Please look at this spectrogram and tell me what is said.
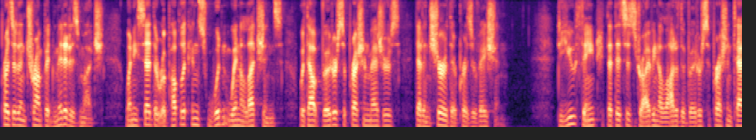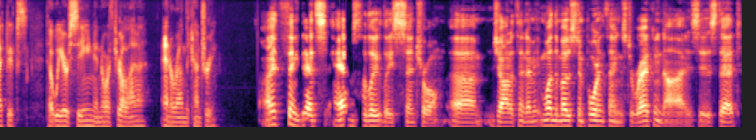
President Trump admitted as much when he said that Republicans wouldn't win elections without voter suppression measures that ensure their preservation. Do you think that this is driving a lot of the voter suppression tactics that we are seeing in North Carolina and around the country? I think that's absolutely central, um, Jonathan. I mean, one of the most important things to recognize is that,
